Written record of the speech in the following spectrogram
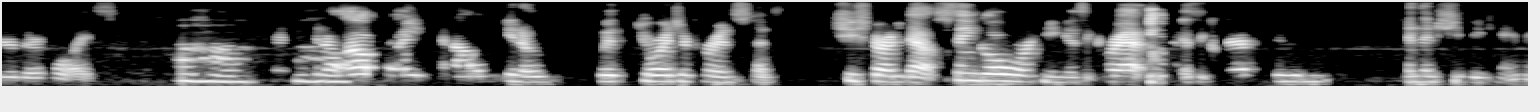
hear their voice. Uh-huh. Uh-huh. You know, I'll write and I'll, you know, with Georgia, for instance, she started out single, working as a grad as a grad student, and then she became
